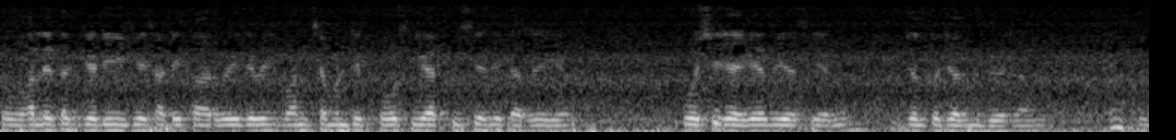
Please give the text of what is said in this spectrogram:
ਸੋ ਹਾਲੇ ਤੱਕ ਜਿਹੜੀ ਕਿ ਸਾਡੀ ਕਾਰਵਾਈ ਦੇ ਵਿੱਚ 174 ਸੀਆਰਪੀਸੀ ਅਸੀਂ ਕਰ ਰਹੇ ਹਾਂ। ਕੋਸ਼ਿਸ਼ ਹੈਗੀ ਹੈ ਵੀ ਅਸੀਂ ਇਹਨੂੰ ਜਲਦ ਤੋਂ ਜਲਦ ਨਿਬੇੜ ਲਾਂਗੇ। ਥੈਂਕ ਯੂ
